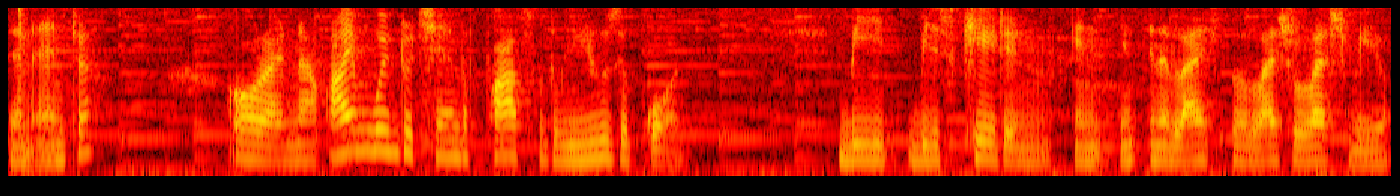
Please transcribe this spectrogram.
then enter. Alright now I'm going to change the password of user code be be discussed in in in, in the last the last last video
